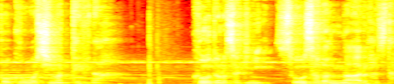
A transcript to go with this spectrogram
ここも閉まっているな。コードの先に操作盤があるはずだ。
